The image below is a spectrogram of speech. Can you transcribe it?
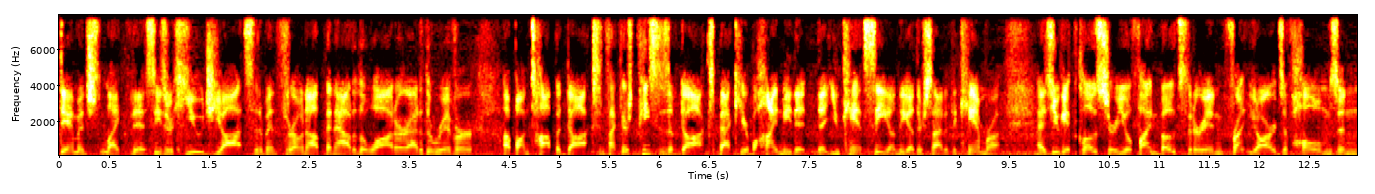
damage like this. These are huge yachts that have been thrown up and out of the water, out of the river, up on top of docks. In fact, there's pieces of docks back here behind me that, that you can't see on the other side of the camera. As you get closer, you'll find boats that are in front yards of homes and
